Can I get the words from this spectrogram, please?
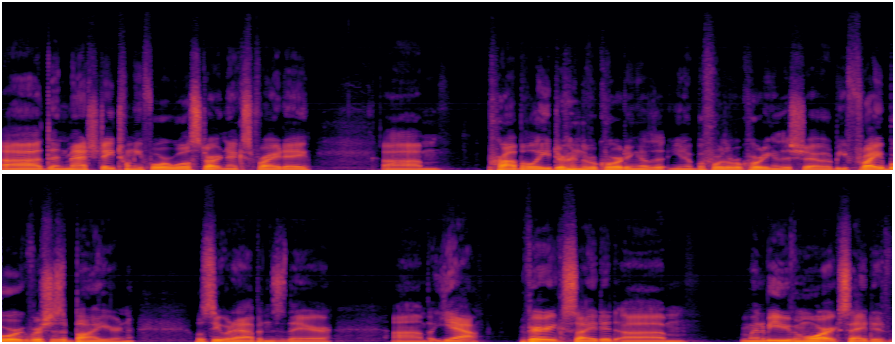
Uh, then match day 24 will start next Friday. Um, probably during the recording of the, you know, before the recording of the show, it'll be Freiburg versus Bayern. We'll see what happens there. Um, but yeah, very excited. Um, I'm going to be even more excited if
